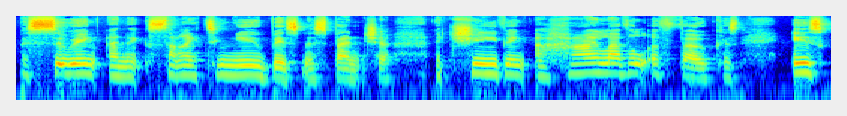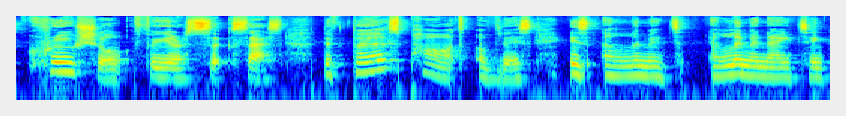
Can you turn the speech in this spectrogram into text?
pursuing an exciting new business venture, achieving a high level of focus is crucial for your success. The first part of this is eliminating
